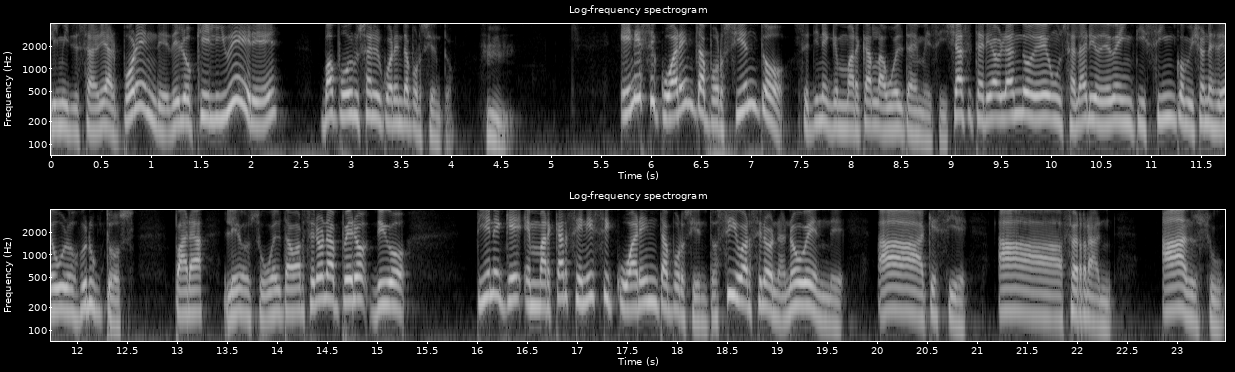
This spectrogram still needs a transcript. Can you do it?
límite salarial. Por ende, de lo que libere, va a poder usar el 40%. Hmm. En ese 40% se tiene que enmarcar la vuelta de Messi. Ya se estaría hablando de un salario de 25 millones de euros brutos para Leo en su vuelta a Barcelona, pero digo, tiene que enmarcarse en ese 40%. Si Barcelona no vende a Kessie, a Ferran, a Ansu,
